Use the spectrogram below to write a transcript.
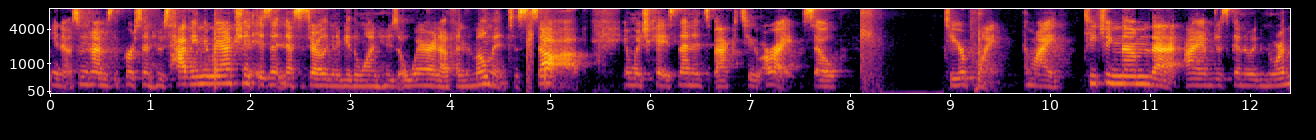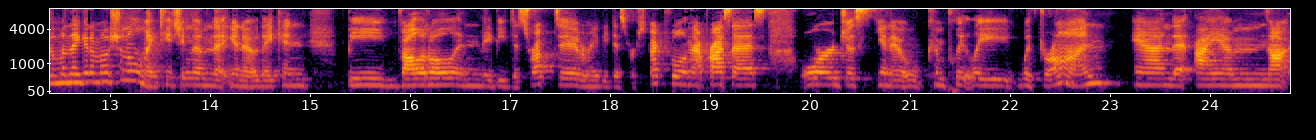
you know, sometimes the person who's having the reaction isn't necessarily going to be the one who's aware enough in the moment to stop, in which case then it's back to, all right, so to your point, am I teaching them that I am just going to ignore them when they get emotional? Am I teaching them that, you know, they can be volatile and maybe disruptive or maybe disrespectful in that process or just you know completely withdrawn and that i am not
